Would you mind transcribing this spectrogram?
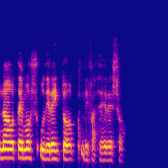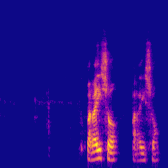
non temos o direito de facer eso. Para iso, para iso,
